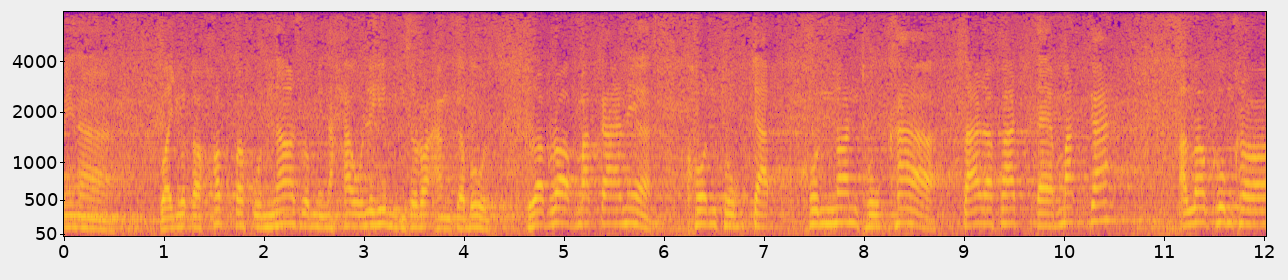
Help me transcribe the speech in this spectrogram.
มินาวายุตะคบปะฟุนนาสุมินฮาวลิฮิมสุรอังกบูดรอบๆมักกะเนี่ยคนถูกจับคนนั่นถูกฆ่า สารพัดแต่มักกะอัลลอฮ์คุ้มครอง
